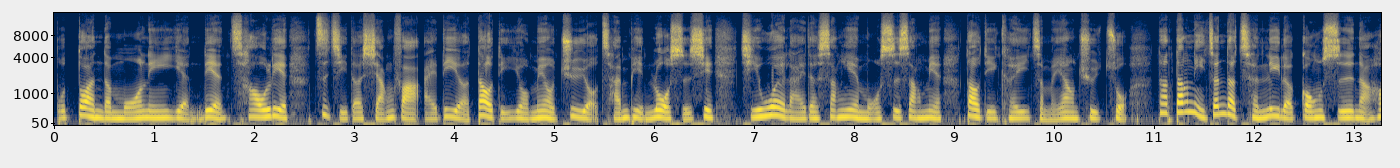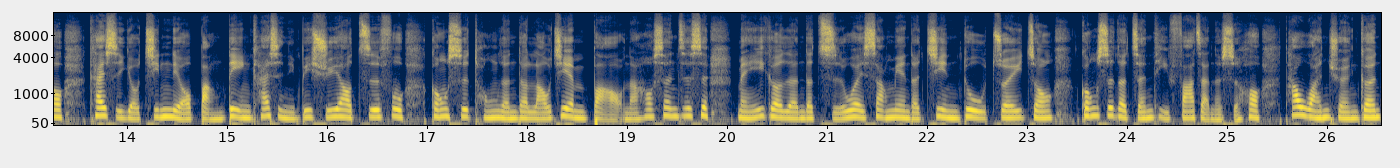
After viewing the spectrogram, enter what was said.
不断的模拟演练。炼、操练自己的想法、idea，到底有没有具有产品落实性及未来的商业模式上面，到底可以怎么样去做？那当你真的成立了公司，然后开始有金流绑定，开始你必须要支付公司同仁的劳健保，然后甚至是每一个人的职位上面的进度追踪，公司的整体发展的时候，它完全跟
